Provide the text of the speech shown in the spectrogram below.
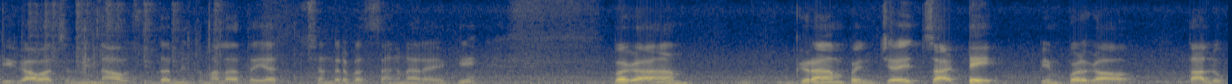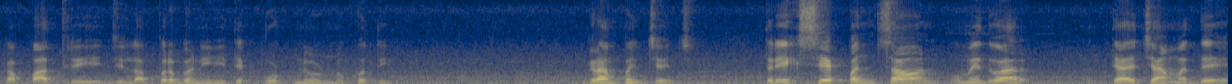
ती गावाचं मी नावसुद्धा मी तुम्हाला आता या संदर्भात सांगणार आहे की बघा ग्रामपंचायत चाटे पिंपळगाव तालुका पाथरी जिल्हा परभणी इथे पोटनिवडणूक होती. ग्रामपंचायतची. तर एकशे पंचावन्न उमेदवार त्याच्यामध्ये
